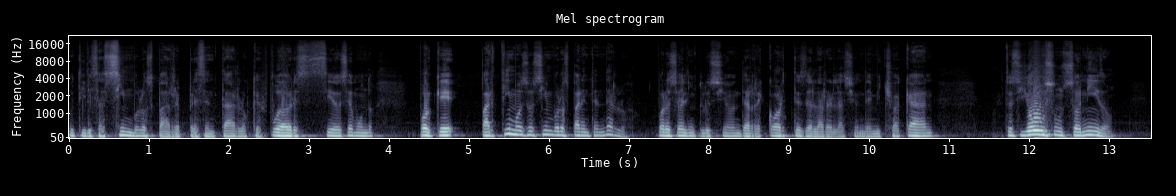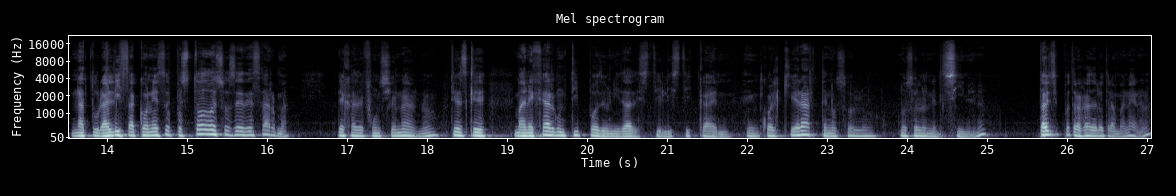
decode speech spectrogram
utilizas símbolos para representar lo que pudo haber sido ese mundo, porque partimos esos símbolos para entenderlo. Por eso la inclusión de recortes de la relación de Michoacán. Entonces, yo uso un sonido naturaliza con eso, pues todo eso se desarma, deja de funcionar, ¿no? Tienes que manejar algún tipo de unidad estilística en, en cualquier arte, no solo, no solo en el cine, ¿no? También se puede trabajar de la otra manera, ¿no?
